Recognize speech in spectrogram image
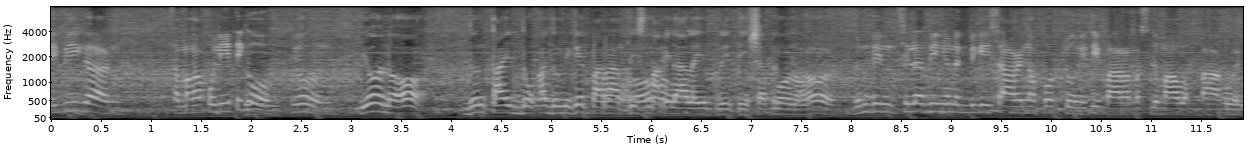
kaibigan, sa mga politiko, yun. Yun, oo. Doon tayo, doon ka dumikit para at least Oo. makilala yung printing shop mo, no? Oo, doon din, sila din yung nagbigay sa akin ng opportunity para mas lumawak pa ako. eh.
